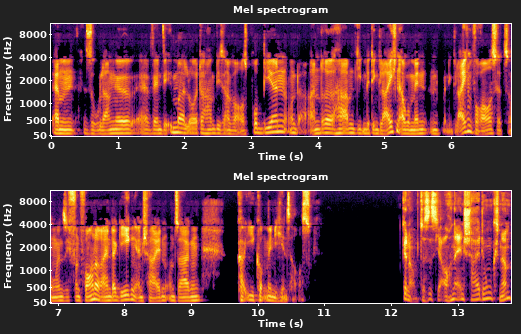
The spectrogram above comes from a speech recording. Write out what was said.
Ähm, solange äh, werden wir immer Leute haben, die es einfach ausprobieren und andere haben, die mit den gleichen Argumenten, mit den gleichen Voraussetzungen sich von vornherein dagegen entscheiden und sagen, KI kommt mir nicht ins Haus. Genau, das ist ja auch eine Entscheidung. Ne?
